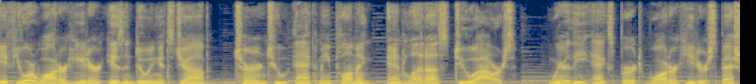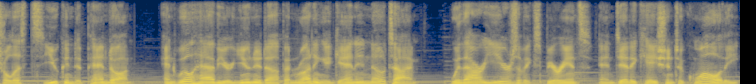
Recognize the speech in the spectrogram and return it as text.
If your water heater isn't doing its job, turn to Acme Plumbing and let us do ours. We're the expert water heater specialists you can depend on, and we'll have your unit up and running again in no time. With our years of experience and dedication to quality,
